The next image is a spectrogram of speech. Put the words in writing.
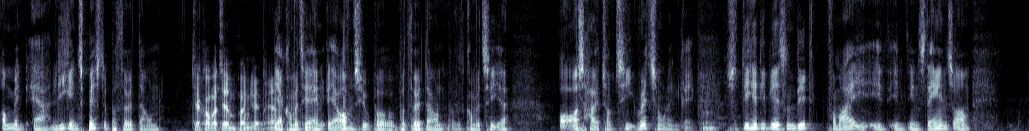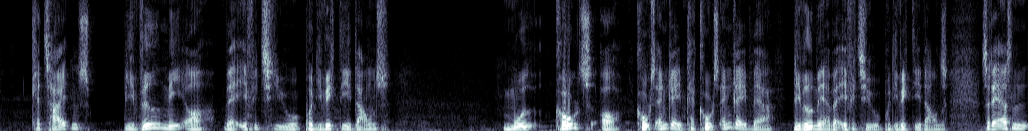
omvendt er ligens bedste på third down. Til at konvertere dem på angreb. Ja. Jeg konverterer an, er offensiv på, på third down, på konverterer, og også har et top 10 red zone angreb. Mm. Så det her, det bliver sådan lidt for mig et, et, en stance om, kan Titans blive ved med at være effektive på de vigtige downs mod Colts og Colts angreb? Kan Colts angreb være, blive ved med at være effektive på de vigtige downs? Så det er sådan,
